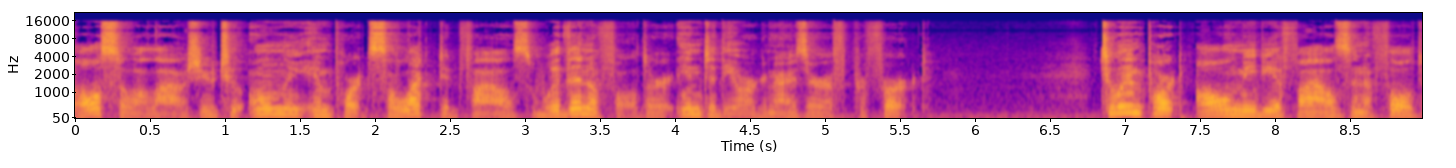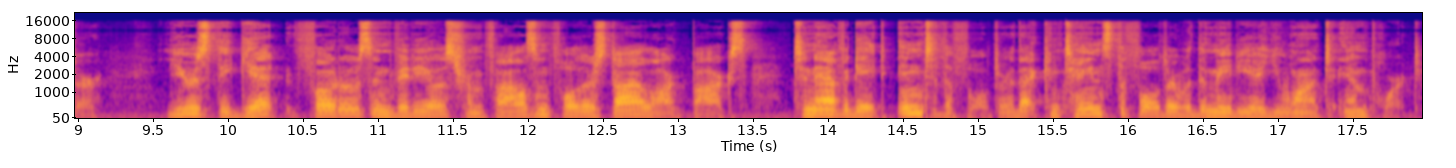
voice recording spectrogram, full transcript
also allows you to only import selected files within a folder into the organizer if preferred. To import all media files in a folder, use the Get Photos and Videos from Files and Folders dialog box to navigate into the folder that contains the folder with the media you want to import.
